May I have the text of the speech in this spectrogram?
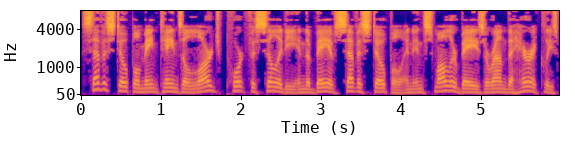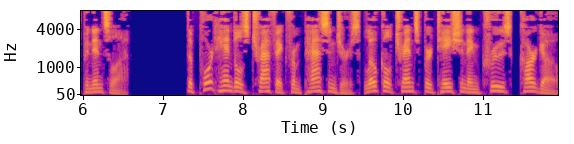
Sevastopol maintains a large port facility in the Bay of Sevastopol and in smaller bays around the Heracles Peninsula. The port handles traffic from passengers local transportation and cruise, cargo,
